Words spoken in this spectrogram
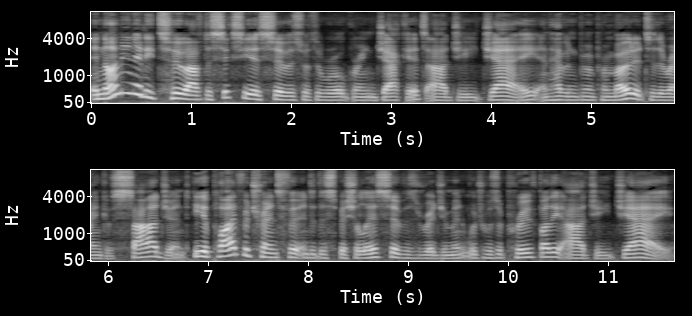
In 1982, after six years' service with the Royal Green Jackets, RGJ, and having been promoted to the rank of sergeant, he applied for transfer into the Special Air Service Regiment, which was approved by the RGJ.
